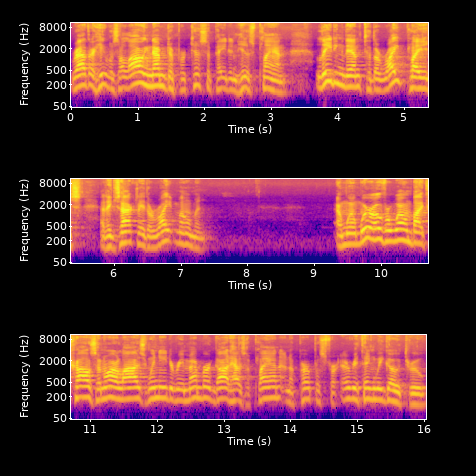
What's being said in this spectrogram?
Rather, he was allowing them to participate in his plan, leading them to the right place at exactly the right moment and when we're overwhelmed by trials in our lives, we need to remember God has a plan and a purpose for everything we go through.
